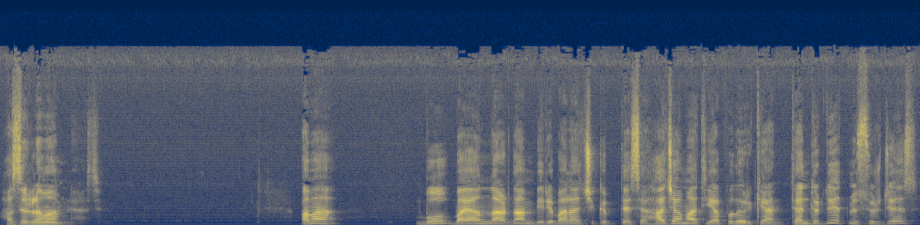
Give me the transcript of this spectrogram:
hazırlamam lazım. Ama bu bayanlardan biri bana çıkıp dese hacamat yapılırken tendürde et mi süreceğiz,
